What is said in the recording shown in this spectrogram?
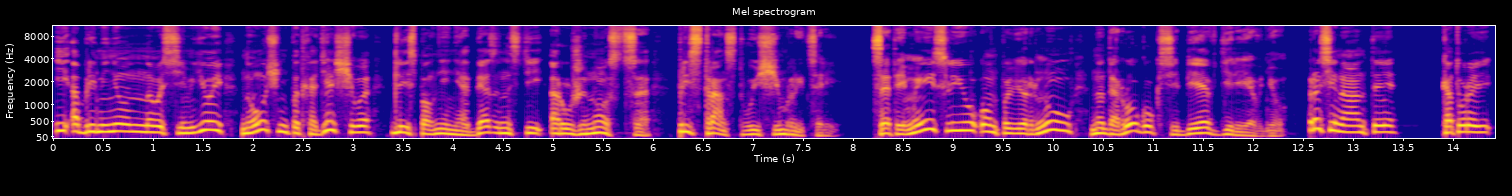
и обремененного семьей, но очень подходящего для исполнения обязанностей оруженосца при странствующем рыцаре. С этой мыслью он повернул на дорогу к себе в деревню. Росинанте, который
